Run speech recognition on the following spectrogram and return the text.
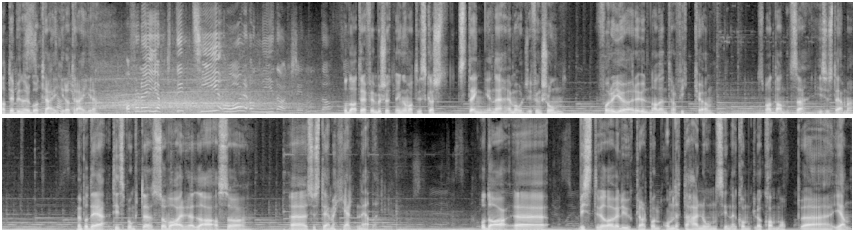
at det begynner å gå treigere og treigere. Og for nøyaktig ti år og ni dager siden da Og da treffer vi en beslutning om at vi skal stenge ned emoji-funksjonen for å gjøre unna den trafikkøen som har dannet seg i systemet. Men på det tidspunktet så var da altså systemet helt nede. Og da eh, visste vi, var veldig uklart på om dette her noensinne kom til å komme opp eh, igjen.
